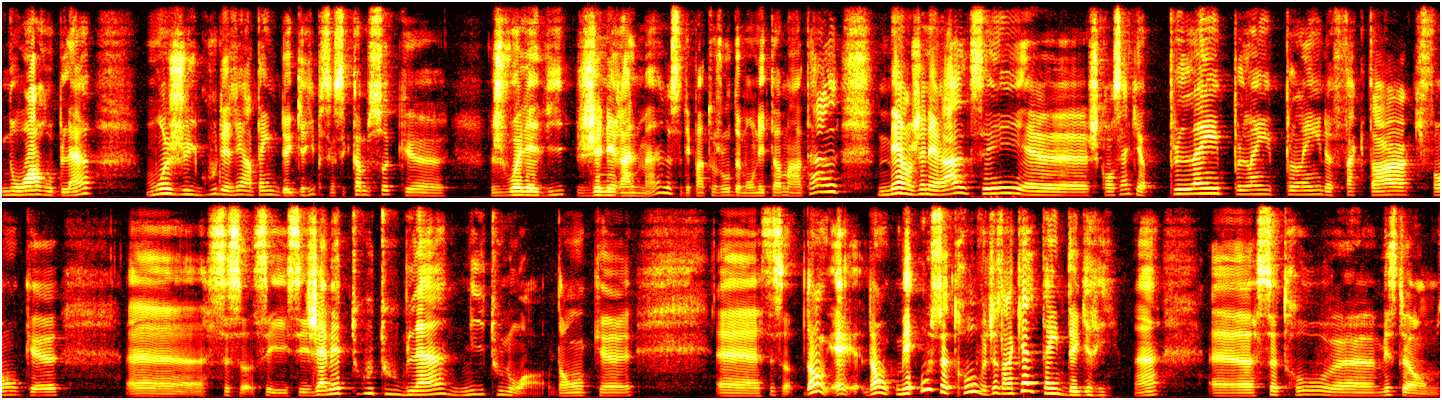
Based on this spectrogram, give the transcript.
noir ou blanc, moi j'ai le goût d'aller en teinte de gris parce que c'est comme ça que je vois la vie généralement. ça dépend toujours de mon état mental. Mais en général, tu sais, euh, je suis conscient qu'il y a plein, plein, plein de facteurs qui font que euh, c'est ça. C'est jamais tout, tout blanc ni tout noir. Donc, euh, c'est ça. Donc, euh, donc, mais où se trouve, juste dans quelle teinte de gris, hein, se trouve euh, Mr. Holmes?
